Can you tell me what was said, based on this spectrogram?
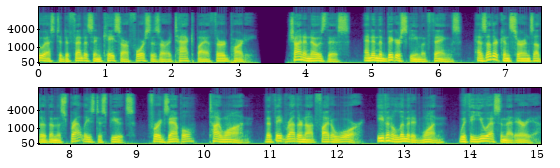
U.S. to defend us in case our forces are attacked by a third party. China knows this, and in the bigger scheme of things, has other concerns other than the Spratlys disputes, for example, Taiwan, that they'd rather not fight a war, even a limited one, with the U.S. in that area.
